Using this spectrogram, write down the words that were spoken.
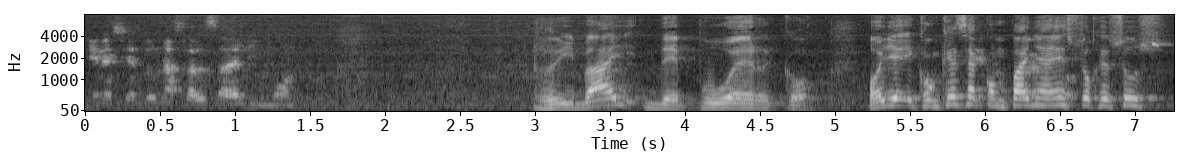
Viene siendo una salsa de limón. Ribeye de puerco. Oye, ¿y con qué se acompaña esto, Jesús?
